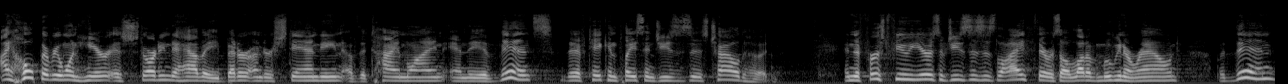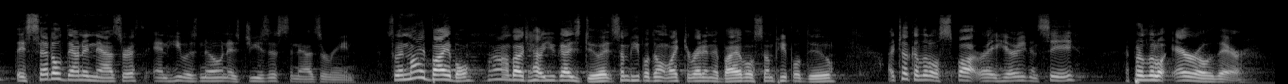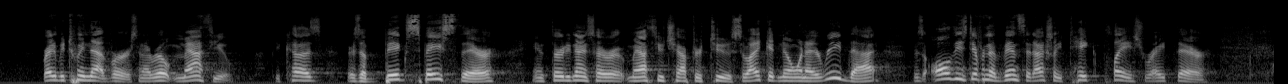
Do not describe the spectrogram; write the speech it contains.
I hope everyone here is starting to have a better understanding of the timeline and the events that have taken place in Jesus' childhood. In the first few years of Jesus' life, there was a lot of moving around, but then they settled down in Nazareth, and he was known as Jesus the Nazarene. So in my Bible, I don't know about how you guys do it. Some people don't like to write in their Bible, some people do. I took a little spot right here, you can see. I put a little arrow there, right in between that verse, and I wrote Matthew because there's a big space there in 39. So I wrote Matthew chapter 2. So I could know when I read that, there's all these different events that actually take place right there.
